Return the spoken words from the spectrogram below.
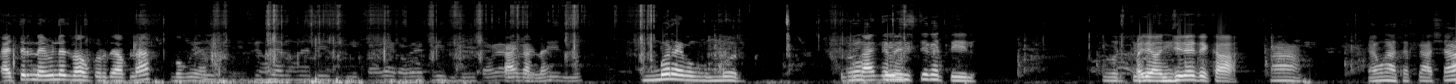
काहीतरी नवीनच भाव करतोय आपला. बघूया. काय काढलाय? हुंबर आहे बघ हुंबर. तू काय तेल केलंय दिसते का तेल? अरे अंजीर आहे ते का हा. हे बघा त्यातल्या अशा.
